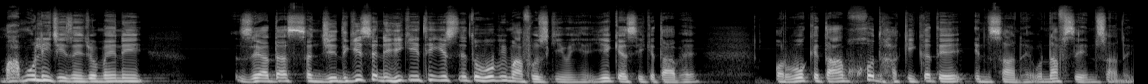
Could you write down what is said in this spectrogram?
معمولی چیزیں جو میں نے زیادہ سنجیدگی سے نہیں کی تھی اس نے تو وہ بھی محفوظ کی ہوئی ہیں۔ یہ کیسی کتاب ہے اور وہ کتاب خود حقیقت انسان ہے، وہ نفس انسان ہے۔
